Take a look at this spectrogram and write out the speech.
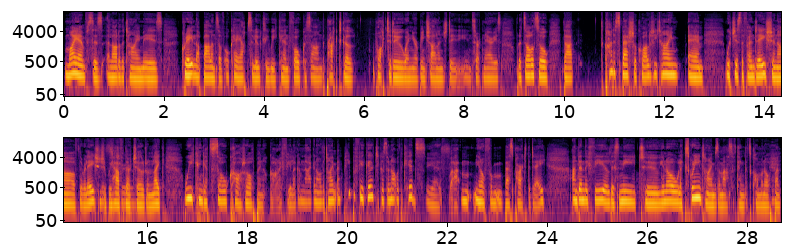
my emphasis a lot of the time is creating that balance of, okay, absolutely, we can focus on the practical what to do when you're being challenged in certain areas, but it's also that kind of special quality time, um, which is the foundation of the relationship It's we have with our children. Like we can get so caught up in, oh God, I feel like I'm nagging all the time, and people feel guilty because they're not with the kids. Yes. uh, you know, for best part of the day, and then they feel this need to, you know, like screen time is a massive thing that's coming up, and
